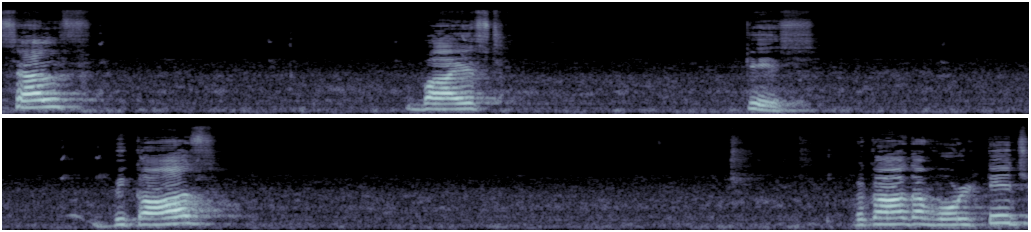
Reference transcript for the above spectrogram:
self biased case because because the voltage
